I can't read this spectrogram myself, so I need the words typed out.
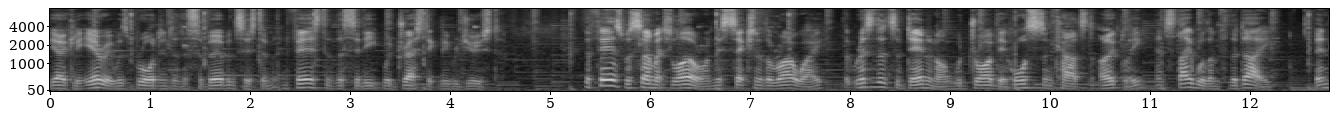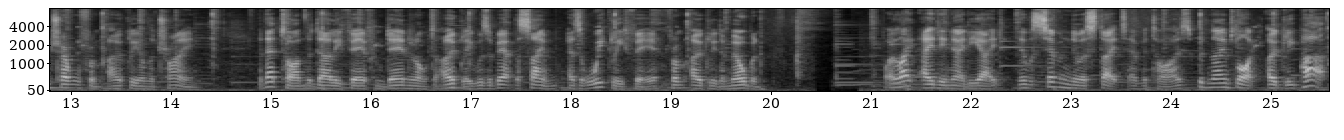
The Oakleigh area was brought into the suburban system and fares to the city were drastically reduced. The fares were so much lower on this section of the railway that residents of Dandenong would drive their horses and carts to Oakleigh and stable them for the day, then travel from Oakleigh on the train. At that time, the daily fare from Dandenong to Oakleigh was about the same as a weekly fare from Oakleigh to Melbourne. By late 1888, there were seven new estates advertised with names like Oakleigh Park,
